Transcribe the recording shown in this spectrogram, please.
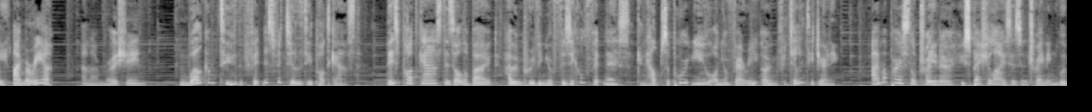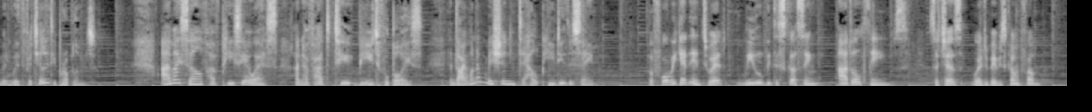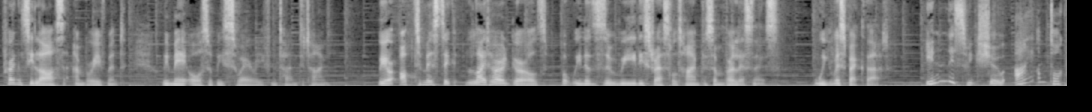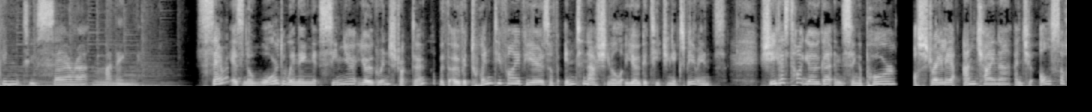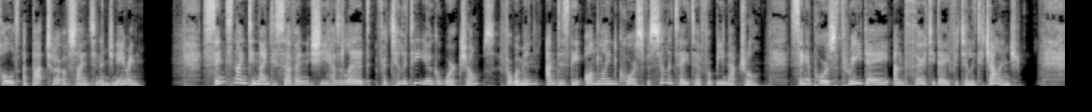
Hi, I'm Maria. And I'm Roisin. And welcome to the Fitness Fertility Podcast. This podcast is all about how improving your physical fitness can help support you on your very own fertility journey. I'm a personal trainer who specialises in training women with fertility problems. I myself have PCOS and have had two beautiful boys, and I'm on a mission to help you do the same. Before we get into it, we will be discussing adult themes such as where do babies come from, pregnancy loss, and bereavement. We may also be sweary from time to time. We are optimistic, light-hearted girls, but we know this is a really stressful time for some of our listeners. We respect that. In this week's show, I am talking to Sarah Manning. Sarah is an award winning senior yoga instructor with over 25 years of international yoga teaching experience. She has taught yoga in Singapore, Australia, and China, and she also holds a Bachelor of Science in Engineering. Since 1997, she has led fertility yoga workshops for women and is the online course facilitator for Be Natural, Singapore's three day and 30 day fertility challenge.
